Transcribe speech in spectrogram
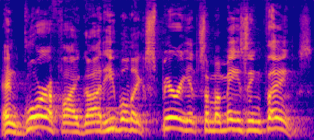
and glorify God, he will experience some amazing things.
